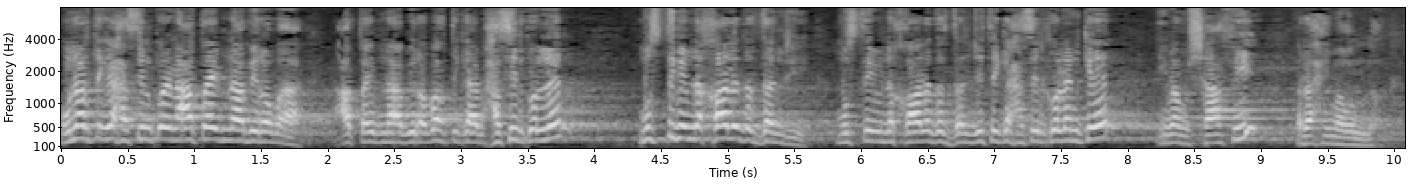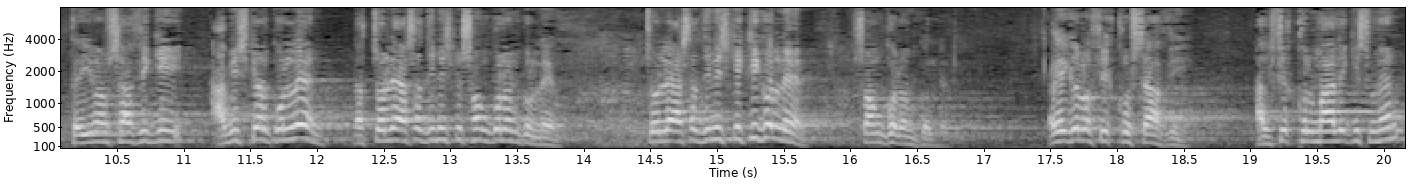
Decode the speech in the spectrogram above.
ওনার থেকে হাসিল করেন আতা ইবনে আবি রবাহ। আতা ইবনে রবাহ থেকে হাসিল করলেন মুসলিম ইবনে খালিদ আজ-জানজি। মুসলিম ইবনে খালিদ আজ-জানজি থেকে হাসিল করলেন কে? ইমাম শাফি রাহিমাহুল্লাহ। তো ইমাম শাফি কি আবিষ্কার করলেন না চলে আসা জিনিসকে সংকলন করলেন? চলে আসা জিনিসকে কি করলেন? সংকলন করলেন। এই গেল ফিকুল শাফি। আল ফিকুল মালিকি শুনেন?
